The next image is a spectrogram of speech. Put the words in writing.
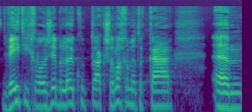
weet hij gewoon. Ze hebben leuk contact, ze lachen met elkaar. Ehm,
